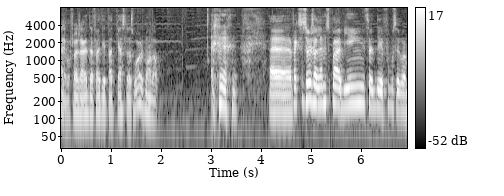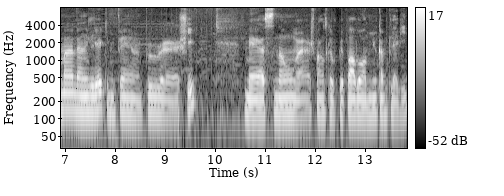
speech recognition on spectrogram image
il va falloir que j'arrête de faire des podcasts le soir, je m'en Euh, fait que c'est ça, je l'aime super bien. Seul défaut, c'est vraiment l'anglais qui me fait un peu euh, chier. Mais euh, sinon, je pense que vous pouvez pas avoir mieux comme clavier.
